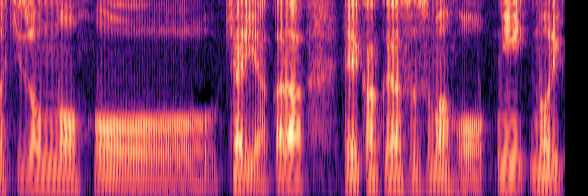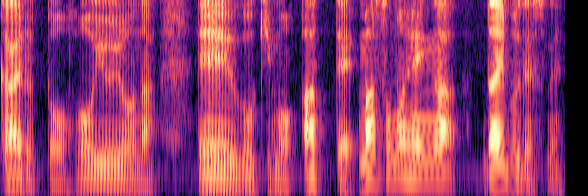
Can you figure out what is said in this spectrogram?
あ既存のキャリアから、えー、格安スマホに乗り換えるというような、えー、動きもあって、まあ、その辺がだいぶですね、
